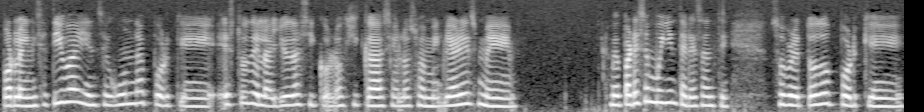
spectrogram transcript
por la iniciativa y en segunda porque esto de la ayuda psicológica hacia los familiares me, me parece muy interesante, sobre todo porque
